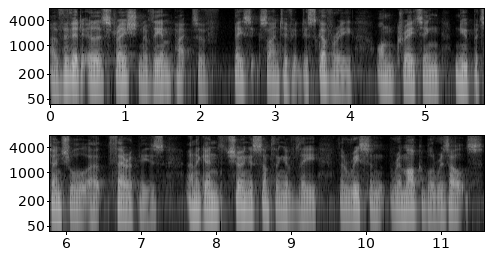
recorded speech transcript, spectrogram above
a vivid illustration of the impact of basic scientific discovery on creating new potential uh, therapies, and again showing us something of the, the recent remarkable results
